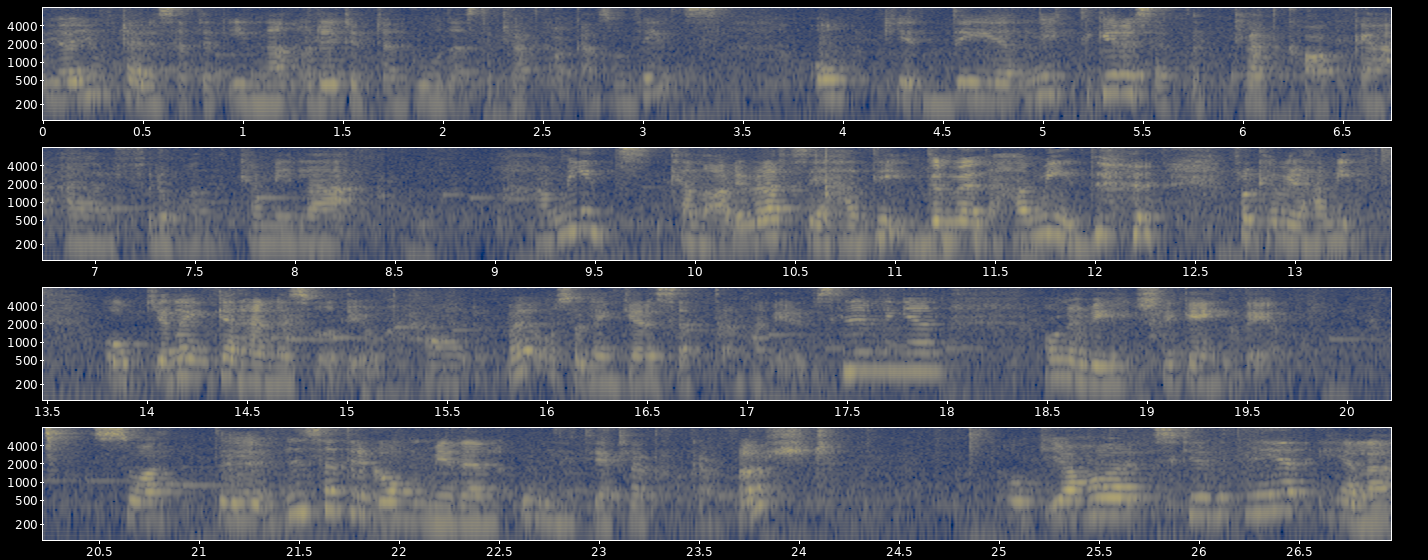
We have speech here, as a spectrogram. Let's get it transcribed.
och jag har gjort det här receptet innan och det är typ den godaste kladdkakan som finns. Och det nyttiga receptet på kladdkaka är från Camilla Hamids kanal. Jag vill alltid säga Hadid, men Hamid. från Camilla Hamid. Och jag länkar hennes video här uppe och så länkar jag recepten här nere i beskrivningen om ni vill checka in det. Så att eh, vi sätter igång med den onyttiga kladdkakan först. Och jag har skrivit ner hela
